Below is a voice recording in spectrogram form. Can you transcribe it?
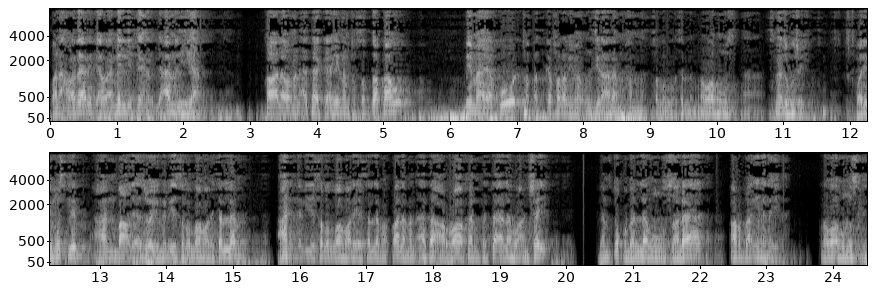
ونحو ذلك أو اعمل لي سحر بأمره يعني. قال ومن أتى كاهنا فصدقه بما يقول فقد كفر بما أنزل على محمد صلى الله عليه وسلم. رواه اسنده جيد. ولمسلم عن بعض أزواج النبي صلى الله عليه وسلم عن النبي صلى الله عليه وسلم قال من أتى عرافا فسأله عن شيء لم تقبل له صلاة أربعين ليلة. رواه مسلم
